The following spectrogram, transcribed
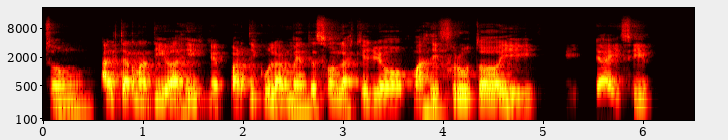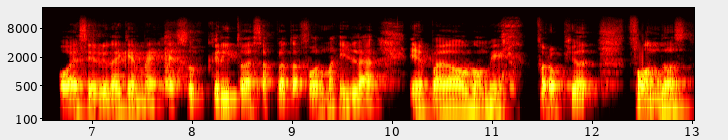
son alternativas y que particularmente son las que yo más disfruto y, y ahí sí puedo decir de que me he suscrito a esas plataformas y las he pagado con mis propios fondos.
